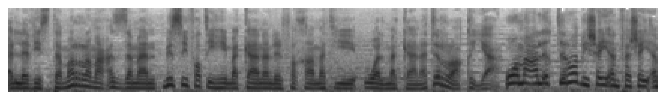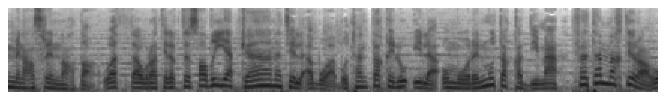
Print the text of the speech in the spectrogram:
الذي استمر مع الزمن بصفته مكانا للفخامة والمكانة الراقية. ومع الاقتراب شيئا فشيئا من عصر النهضة والثورة الاقتصادية كانت الأبواب تنتقل إلى أمور متقدمة. فتم اختراع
